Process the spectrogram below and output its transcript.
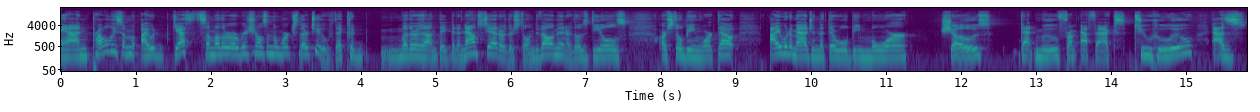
And probably some, I would guess, some other originals in the works there too that could, whether or not they've been announced yet or they're still in development or those deals are still being worked out. I would imagine that there will be more shows that move from FX to Hulu as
